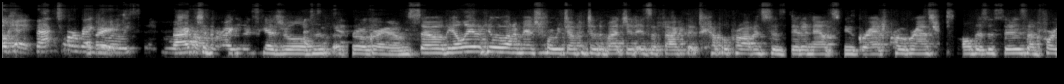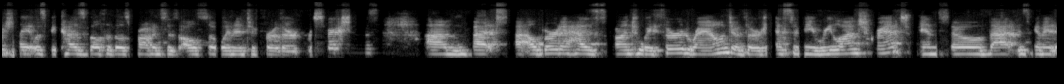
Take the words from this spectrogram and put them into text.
Okay, back to our regularly scheduled Back to the program. regularly scheduled program. So the only other thing we want to mention before we jump into the budget is the fact that a couple provinces did announce new grant programs for small businesses. Unfortunately, it was because both of those provinces also went into further restrictions. Um, but uh, Alberta has gone to a third round of their SME relaunch grant. And so that is going to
